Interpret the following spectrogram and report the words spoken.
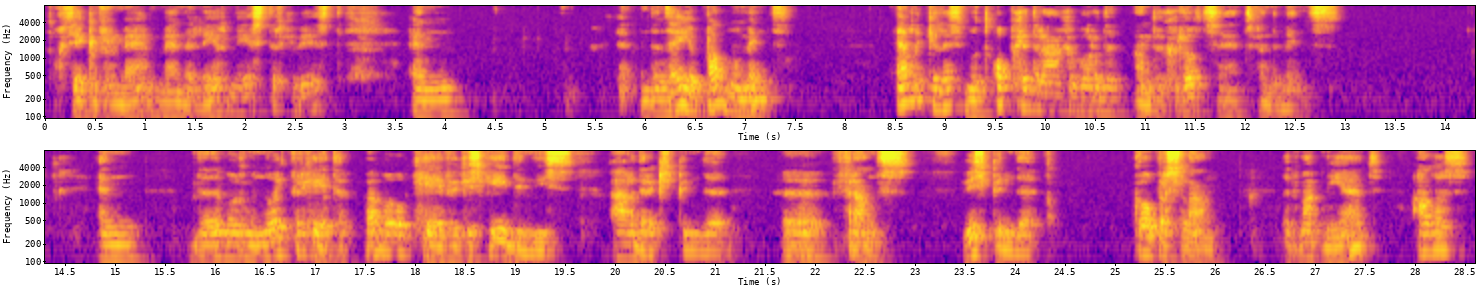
toch zeker voor mij, mijn leermeester geweest. En, en dan zei je op een bepaald moment, elke les moet opgedragen worden aan de grootheid van de mens. En dat mogen we nooit vergeten. Wat we ook geven, geschiedenis, aardrijkskunde, uh, Frans, wiskunde, koperslaan. Het maakt niet uit. Alles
